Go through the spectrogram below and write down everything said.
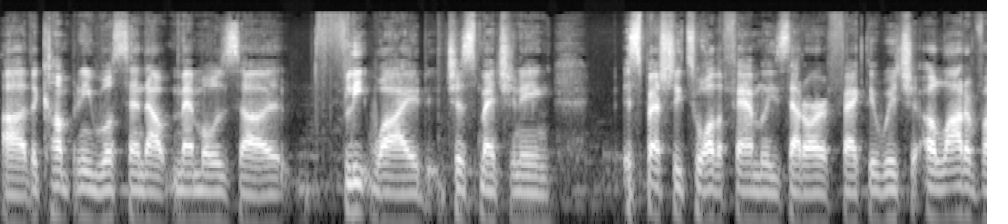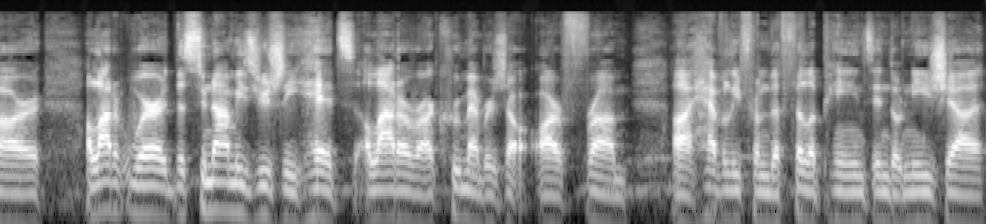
uh, the company will send out memos uh, fleet wide just mentioning especially to all the families that are affected. Which a lot of our, a lot of where the tsunamis usually hits, a lot of our crew members are, are from uh, heavily from the Philippines, Indonesia,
